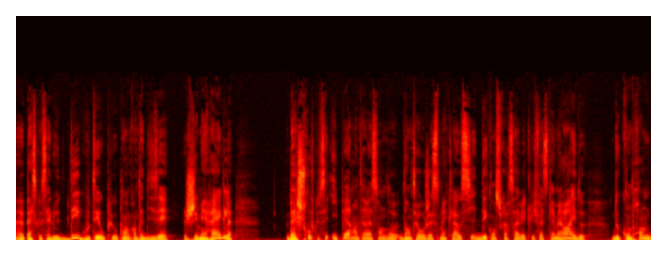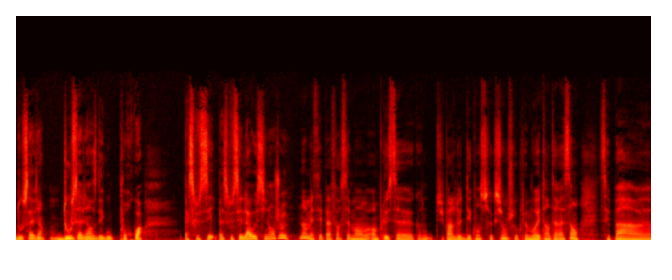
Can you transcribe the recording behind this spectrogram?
euh, parce que ça le dégoûtait au plus haut point quand elle disait j'ai mes règles. Bah, je trouve que c'est hyper intéressant d'interroger ce mec-là aussi, de déconstruire ça avec lui face caméra et de, de comprendre d'où ça vient, d'où ça vient ce dégoût, pourquoi? Parce que c'est parce que c'est là aussi l'enjeu. Non, mais c'est pas forcément. En plus, euh, quand tu parles de déconstruction, je trouve que le mot est intéressant. C'est pas, euh,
